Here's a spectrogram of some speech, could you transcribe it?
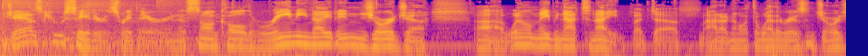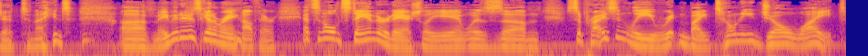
Jazz Crusaders right there in a song called Rainy Night in Georgia. Uh, well, maybe not tonight, but uh, I don't know what the weather is in Georgia tonight. Uh, maybe it is going to rain out there. That's an old standard, actually. It was um, surprisingly written by Tony Joe White.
